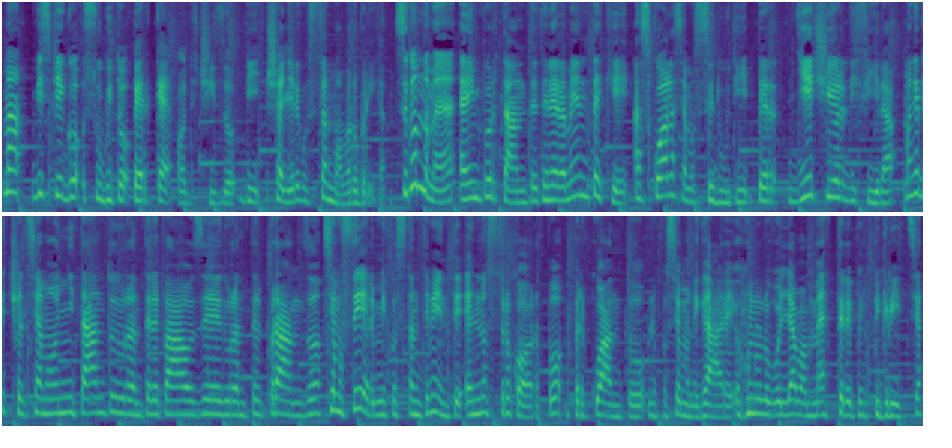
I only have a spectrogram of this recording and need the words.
Ma vi spiego subito perché ho deciso di scegliere questa nuova rubrica. Secondo me è importante tenere a mente che a scuola siamo seduti per 10 ore ore di fila, magari ci alziamo ogni tanto durante le pause, durante il pranzo, siamo fermi costantemente e il nostro corpo, per quanto lo possiamo negare o non lo vogliamo ammettere per pigrizia,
